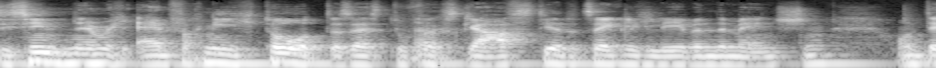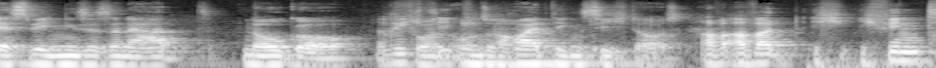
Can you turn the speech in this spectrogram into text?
Sie sind nämlich einfach nicht tot. Das heißt, du ja. versklavst dir tatsächlich lebende Menschen und deswegen ist es eine Art No-Go von unserer heutigen Sicht aus. Aber, aber ich, ich finde,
